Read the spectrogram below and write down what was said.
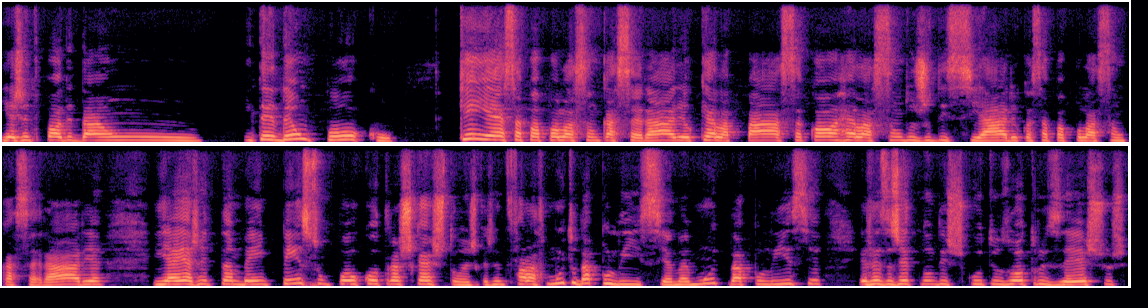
e a gente pode dar um entender um pouco quem é essa população carcerária, o que ela passa, qual a relação do judiciário com essa população carcerária. E aí a gente também pensa um pouco outras questões, que a gente fala muito da polícia, né? muito da polícia, e às vezes a gente não discute os outros eixos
